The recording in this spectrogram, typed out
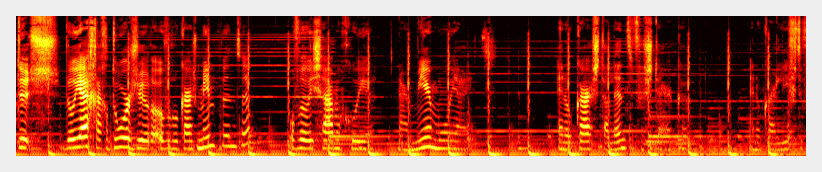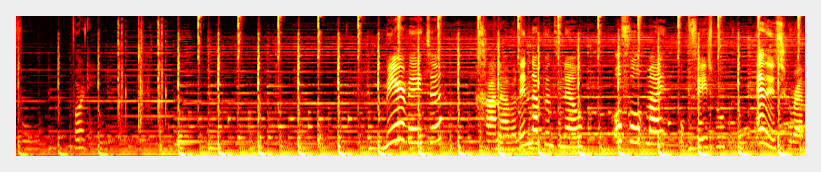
Dus wil jij graag doorzeuren over elkaars minpunten of wil je samen groeien naar meer mooiheid? en elkaars talenten versterken en elkaar liefdevol waarderen. Meer weten? Ga naar walinda.nl of volg mij op Facebook Instagram.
